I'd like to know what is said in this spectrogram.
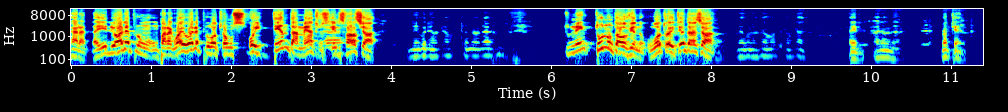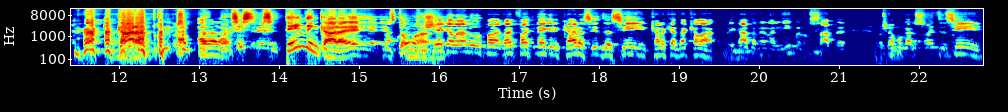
Cara, daí ele olha para um, um Paraguai olha para o outro, a uns 80 metros, e eles falam assim, ó. Tu nem tu não tá ouvindo. O outro 80 metros, assim, ó. Aí ele, "Ah, não, não, não tem. Cara, como- vocês, vocês entendem, cara? É, é, então, quando chega lá no Paraguai, tu faz que nem aquele cara assim, diz assim, o cara quer dar aquela pegada né, na língua, não sabe, né? Chama o garçom e diz assim,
